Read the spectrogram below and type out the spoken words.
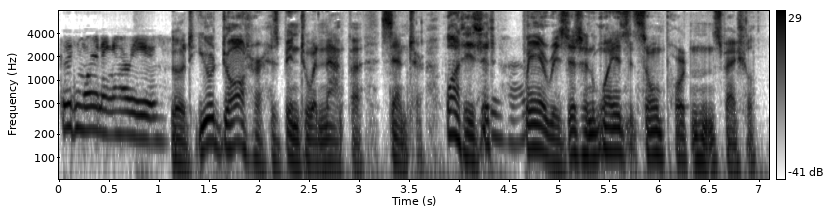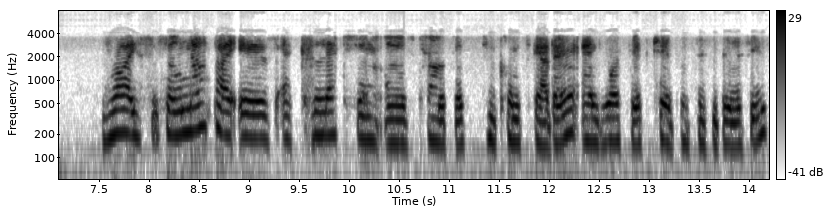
Good morning. How are you? Good. Your daughter has been to a NAPA centre. What is it? Where is it? And why is it so important and special? Right. So NAPA is a collection of therapists who come together and work with kids with disabilities.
